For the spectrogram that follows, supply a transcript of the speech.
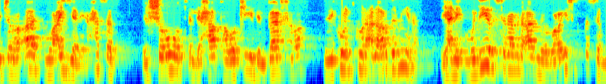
إجراءات معينة حسب الشروط اللي حاطها وكيل الباخرة يكون تكون على أرض الميناء. يعني مدير السلامه العامة ورئيس القسم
